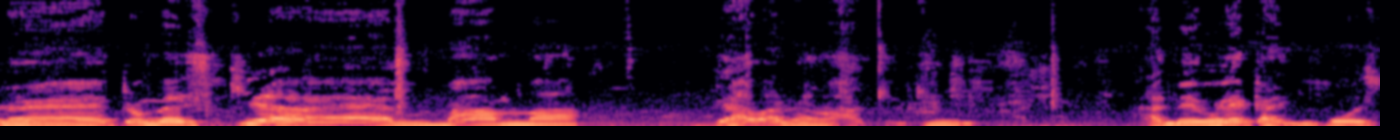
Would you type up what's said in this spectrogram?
Eh, tumesikia mama gavana wa Kitui ameweka divorce.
